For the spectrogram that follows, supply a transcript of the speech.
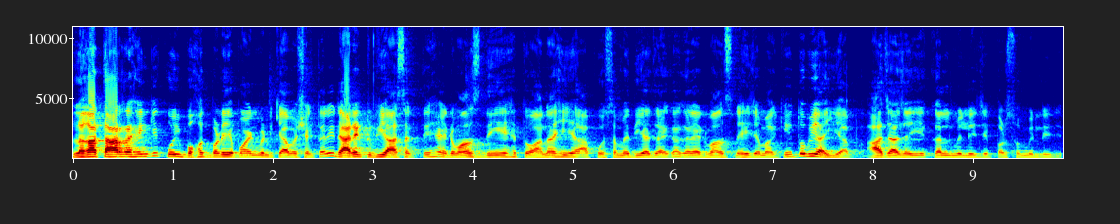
लगातार रहेंगे, कोई बहुत बड़े अपॉइंटमेंट की आवश्यकता नहीं। डायरेक्ट भी आ सकते हैं, एडवांस दिए हैं तो आना ही है, आपको समय दिया जाएगा। अगर एडवांस नहीं जमा किए तो भी आइए आप, आज आ जाइए, कल मिल लीजिए, परसों मिल लीजिए,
